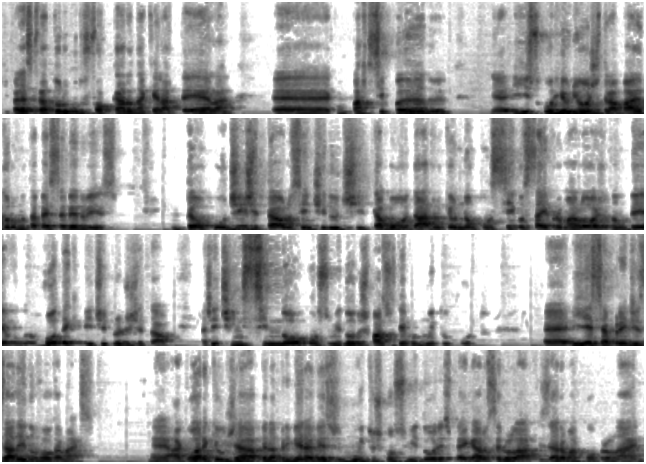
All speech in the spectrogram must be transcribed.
que parece que está todo mundo focado naquela tela, é, participando, é, e isso com reuniões de trabalho, todo mundo está percebendo isso. Então, o digital no sentido de, tá bom, dado que eu não consigo sair para uma loja, não devo, eu vou ter que pedir para o digital. A gente ensinou o consumidor no espaço de tempo muito curto. É, e esse aprendizado aí não volta mais. É, agora que eu já, pela primeira vez, muitos consumidores pegaram o celular, fizeram uma compra online,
